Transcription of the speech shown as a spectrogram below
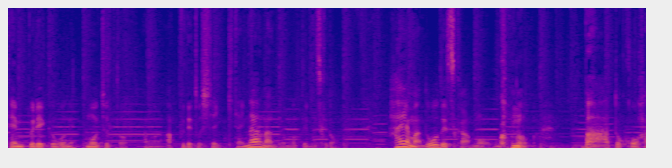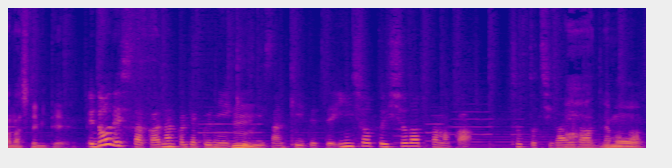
テンプレをね、もうちょっとあのアップデートしていきたいななんて思ってるんですけど、葉山どうですか？もう、この、バーっとこう話してみて。え、どうでしたか？なんか逆に、ん。キディさん聞いてて、印象と一緒だったのか、ちょっと違いがあったのでもか。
